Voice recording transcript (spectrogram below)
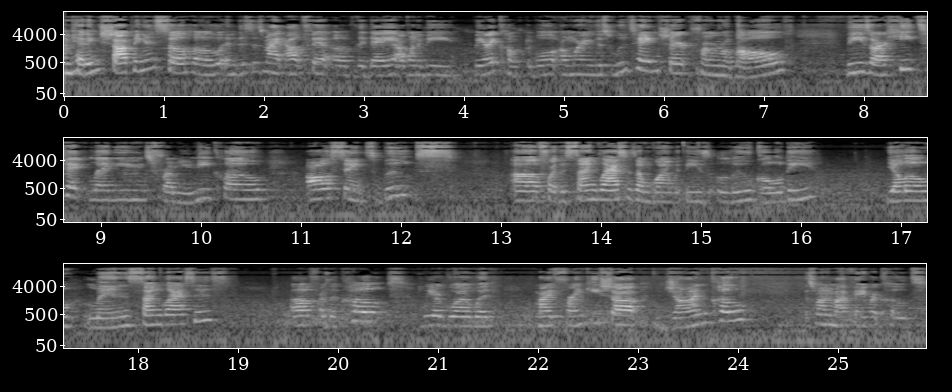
I'm heading shopping in Soho and this is my outfit of the day. I want to be very comfortable. I'm wearing this Wu-Tang shirt from Revolve. These are Heattech leggings from Uniqlo, All Saints boots. Uh, for the sunglasses, I'm going with these Lu Goldie yellow lens sunglasses. Uh, for the coat, we are going with my Frankie Shop John coat. It's one of my favorite coats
